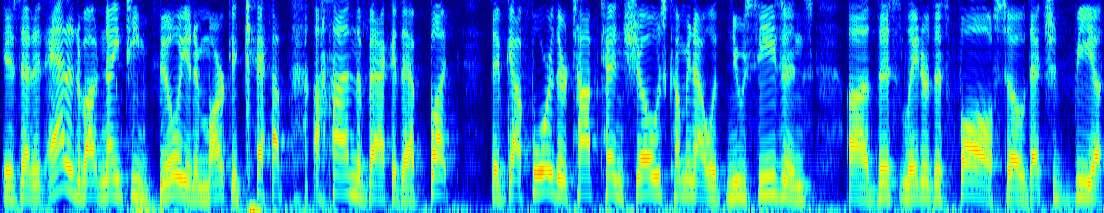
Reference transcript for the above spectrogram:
is that it added about 19 billion in market cap on the back of that. But They've got four of their top 10 shows coming out with new seasons uh, this later this fall, so that should be a,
